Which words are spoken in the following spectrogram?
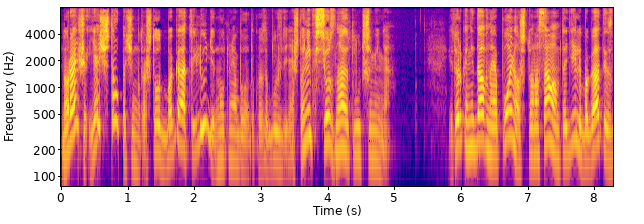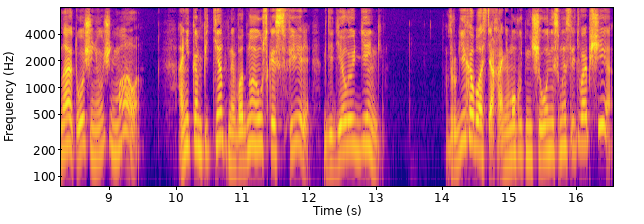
Но раньше я считал почему-то, что вот богатые люди, ну вот у меня было такое заблуждение, что они все знают лучше меня. И только недавно я понял, что на самом-то деле богатые знают очень и очень мало. Они компетентны в одной узкой сфере, где делают деньги. В других областях они могут ничего не смыслить вообще.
